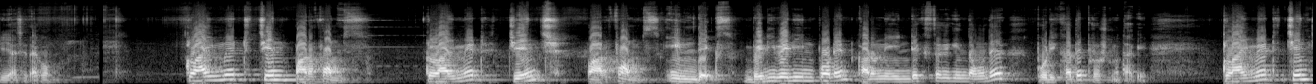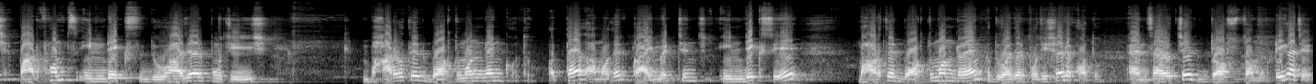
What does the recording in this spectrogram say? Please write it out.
কি আছে, দেখো। Climate change performs climate change performs index very very important কারণ এই ইন্ডেক্স থেকে কিন্তু আমাদের পরীক্ষাতে প্রশ্ন থাকে। ক্লাইমেট চেঞ্জ পারফর্মস ইন্ডেক্স দু হাজার পঁচিশ ভারতের বর্তমান র্যাঙ্ক কত? অর্থাৎ আমাদের ক্লাইমেট চেঞ্জ ইন্ডেক্সে ভারতের বর্তমান র্যাঙ্ক দু হাজার পঁচিশ সালে কত? অ্যান্সার হচ্ছে দশতম। ঠিক আছে?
